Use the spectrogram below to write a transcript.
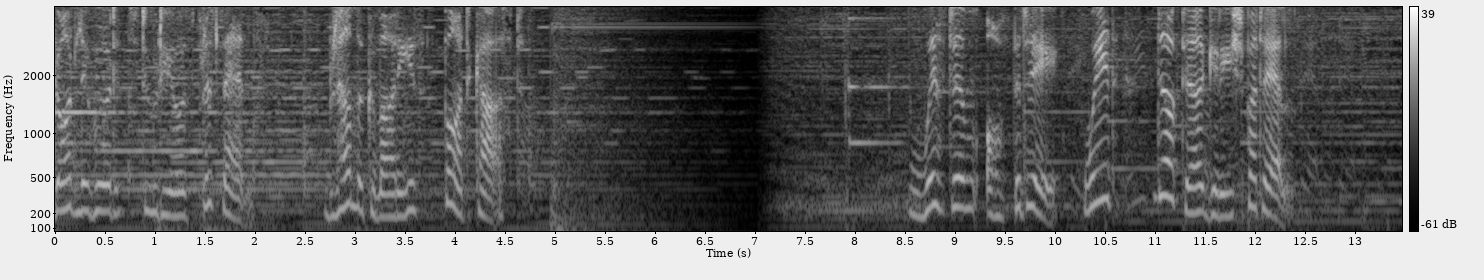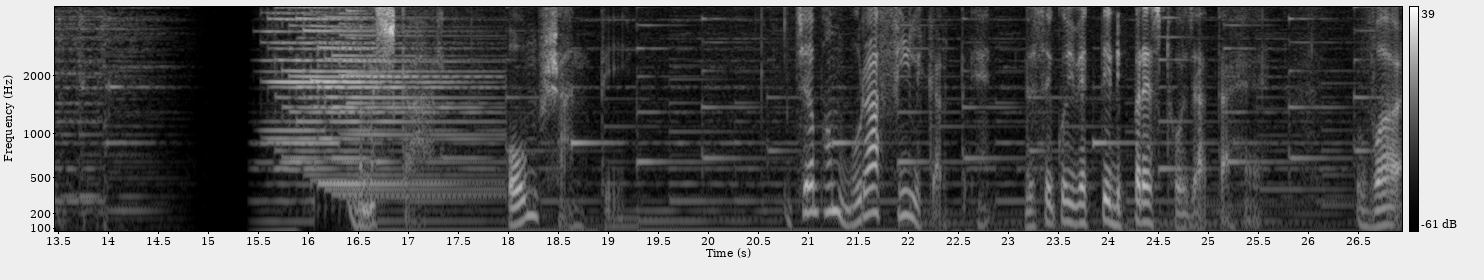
Godlywood Studios presents Brahmakumari's podcast. Wisdom of the day with Dr. Girish Patel. नमस्कार ओम शांति जब हम बुरा फील करते हैं जैसे कोई व्यक्ति डिप्रेस्ड हो जाता है वह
